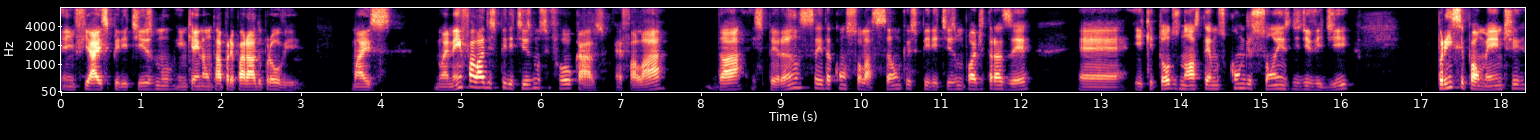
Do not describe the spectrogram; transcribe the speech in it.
enfiar Espiritismo em quem não está preparado para ouvir, mas não é nem falar de Espiritismo se for o caso, é falar da esperança e da consolação que o Espiritismo pode trazer é, e que todos nós temos condições de dividir, principalmente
